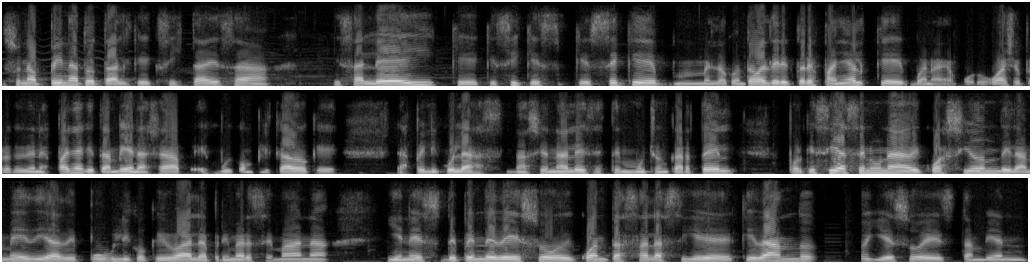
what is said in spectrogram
es una pena total que exista esa esa ley que, sí, que, sé que me lo contaba el director español, que, bueno, uruguayo, pero que vive en España, que también allá es muy complicado que las películas nacionales estén mucho en cartel, porque sí hacen una ecuación de la media de público que va la primera semana y en es, depende de eso, de cuántas salas sigue quedando, y eso es también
